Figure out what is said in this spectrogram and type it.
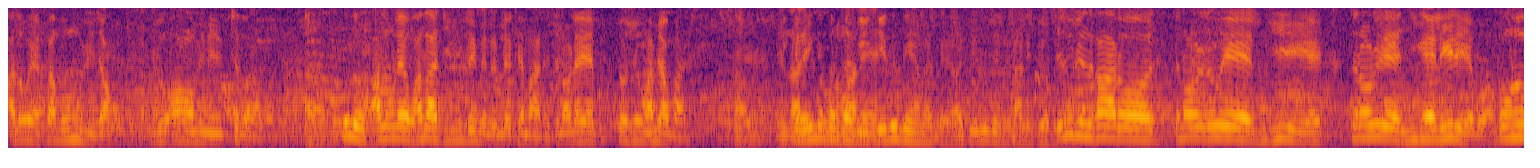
အားလုံးရဲ့ပံ့ပိုးမှုတွေကြောင့်ဒီလိုအောင်အောင်မြင်မြင်ဖြစ်သွားတာပေါ့ဆရာအခုလိုအားလုံးလည်းဝမ်းသာကြည်နူးလိမ့်မယ်လို့လည်းထင်ပါတယ်ကျွန်တော်လည်းပျော်ရွှင်ဝမ်းမြောက်ပါတယ်ဒီကလေးနဲ့ပတ်သက်ပြီးကျေးဇူးတင်ရမယ်ဆိုတော့ကျေးဇူးတင်စကားလေးပြောပြကျေးဇူးတင်စကားကတော့ကျွန်တော်တို့ရဲ့လူကြီးတွေရဲ့ကျွန်တော်တို့ရဲ့ညီငယ်လေးတွေရဲ့ပေါ့အကုန်လုံး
